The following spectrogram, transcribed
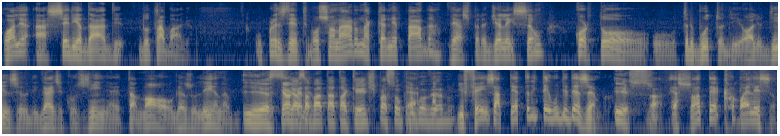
Olha a seriedade do trabalho o presidente Bolsonaro, na canetada, véspera de eleição, cortou o tributo de óleo diesel, de gás de cozinha, etanol, gasolina. E, esse, e essa batata quente passou para o é, governo. E fez até 31 de dezembro. Isso. é só até acabar a eleição.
